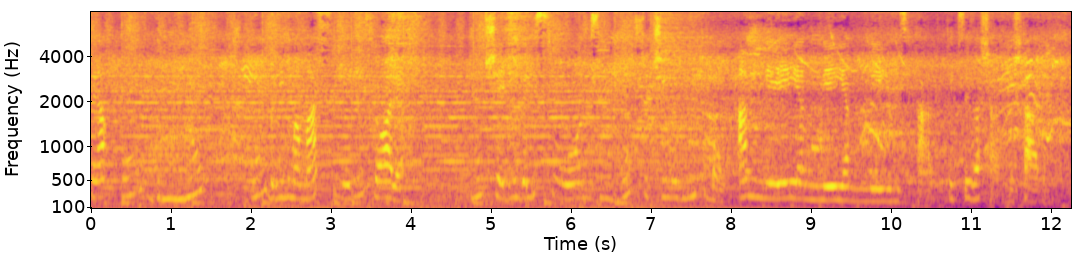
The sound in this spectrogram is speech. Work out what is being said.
tem um brilho, um brilho, uma maciez, olha, um cheirinho delicioso, assim, muito sutil, mas muito bom. Amei, amei, amei o resultado. O que vocês acharam? Gostaram?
